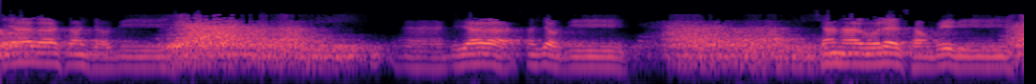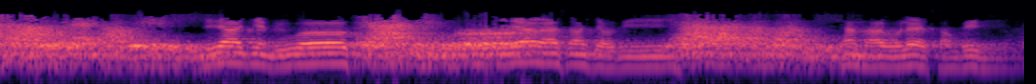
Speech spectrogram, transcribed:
တရားကဆောင်လျှောက်သည်တရားကဆောင်လျှောက်သည်ချမ်းသာကိုလည်းဆောင်ပေးသည်တရားကျင့်သူကိုတရားကဆောင်လျှောက်သည်ချမ်းသာကိုလည်းဆောင်ပေးသည်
